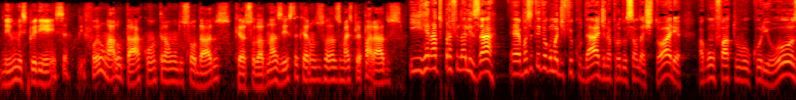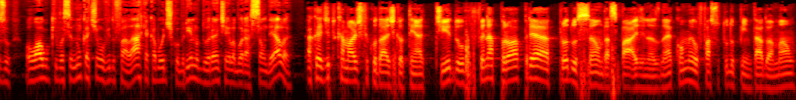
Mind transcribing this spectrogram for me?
nenhuma experiência, e foram lá lutar contra um dos soldados, que era soldado nazista, que era um dos soldados mais preparados. E Renato, para finalizar, é, você teve alguma dificuldade na produção da história? Algum fato curioso ou algo que você nunca tinha ouvido falar que acabou descobrindo durante a elaboração dela? Acredito que a maior dificuldade que eu tenha tido foi na própria produção das páginas, né? Como eu faço tudo pintado à mão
